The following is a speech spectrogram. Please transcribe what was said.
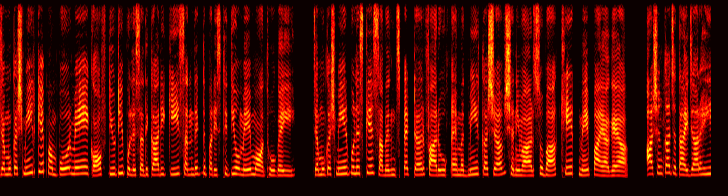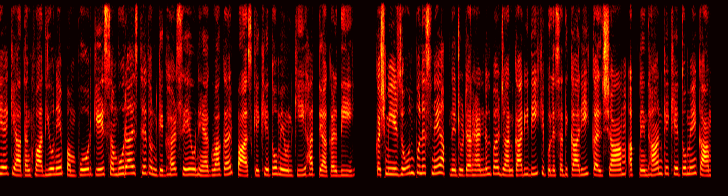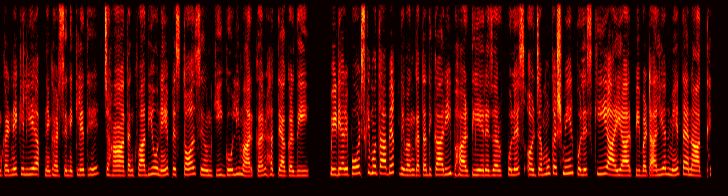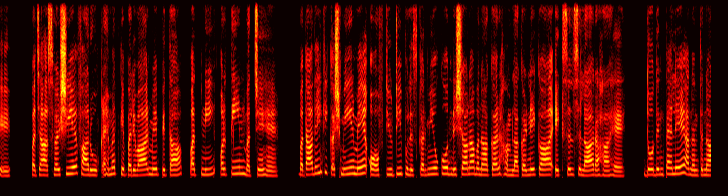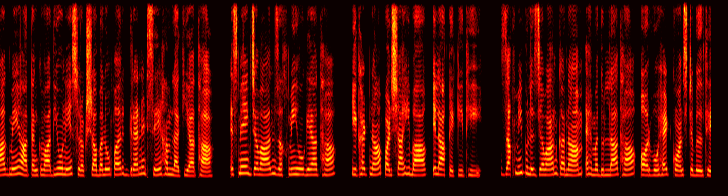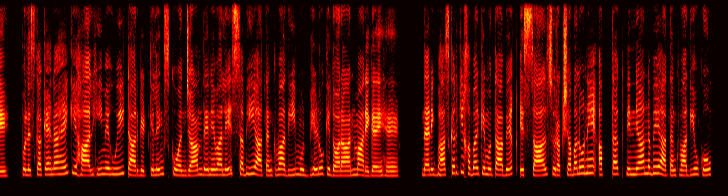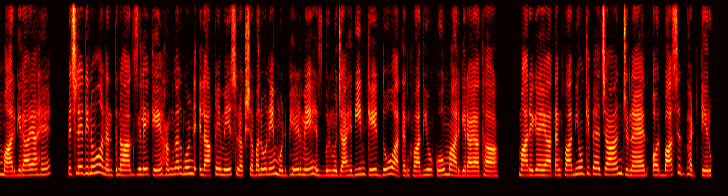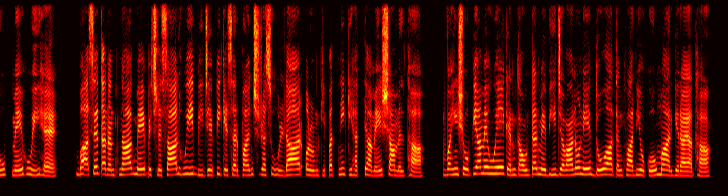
जम्मू कश्मीर के पंपोर में एक ऑफ़ ड्यूटी पुलिस अधिकारी की संदिग्ध परिस्थितियों में मौत हो गई। जम्मू कश्मीर पुलिस के सब इंस्पेक्टर फारूक अहमद मीर का शव शनिवार सुबह खेत में पाया गया। आशंका जताई जा रही है कि आतंकवादियों ने पंपोर के संबूरा स्थित उनके घर से उन्हें अगवा कर पास के खेतों में उनकी हत्या कर दी। कश्मीर जोन पुलिस ने अपने ट्विटर हैंडल पर जानकारी दी कि पुलिस अधिकारी कल शाम अपने धान के खेतों में काम करने के लिए अपने घर से निकले थे, जहाँ आतंकवादियों ने पिस्तौल से उनकी गोली मारकर हत्या कर दी। मीडिया रिपोर्ट्स के मुताबिक दिवंगत अधिकारी भारतीय रिज़र्व पुलिस और जम्मू कश्मीर पुलिस की आईआरपी बटालियन में तैनात थे। पचास वर्षीय फारूक अहमद के परिवार में पिता, पत्नी और तीन बच्चे हैं। बता दें कि कश्मीर में ऑफ़ ड्यूटी पुलिसकर्मियों को निशाना बनाकर हमला करने का एक सिलसिला रहा है। दो दिन पहले अनंतनाग में आतंकवादियों ने सुरक्षा बलों पर ग्रेनेड से हमला किया था। इसमें एक जवान जख्मी हो गया था। ये घटना पड़शाही बाग इलाके की थी। जख्मी पुलिस जवान का नाम अहमदुल्ला था और वो हेड कांस्टेबल थे। पुलिस का कहना है कि हाल ही में हुई टारगेट किलिंग्स को अंजाम देने वाले सभी आतंकवादी मुठभेड़ों के दौरान मारे गए हैं। दैनिक भास्कर की खबर के मुताबिक इस साल सुरक्षा बलों ने अब तक निन्यानबे आतंकवादियों को मार गिराया है। पिछले दिनों अनंतनाग ज़िले के हंगलगुंड इलाके में सुरक्षा बलों ने मुठभेड़ में हिजबुल मुजाहिदीन के दो आतंकवादियों को मार गिराया था। मारे गए आतंकवादियों की पहचान जुनैद और बासित भट्ट के रूप में हुई है। बासित अनंतनाग में पिछले साल हुई बीजेपी के सरपंच रसूल डार और उनकी पत्नी की हत्या में शामिल था। वहीं शोपिया में हुए एक एनकाउंटर में भी जवानों ने दो आतंकवादियों को मार गिराया था।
